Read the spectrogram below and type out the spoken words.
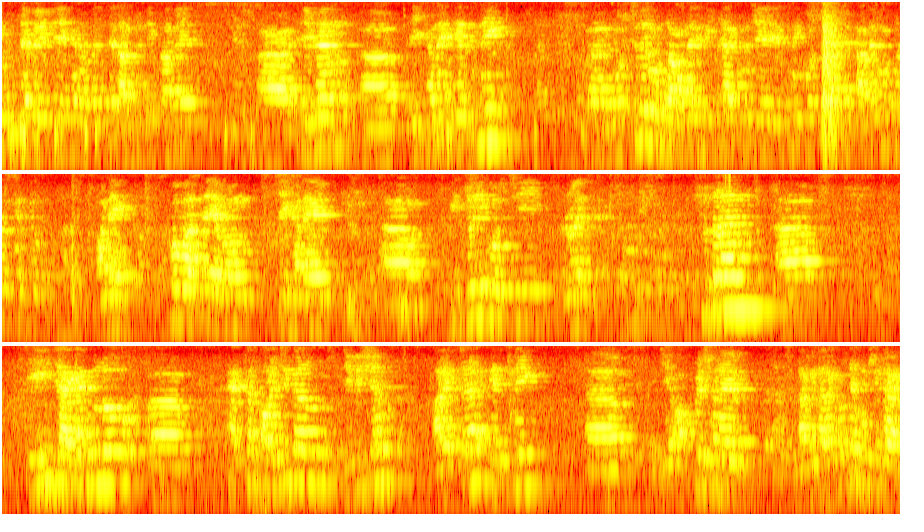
ইনস্টেবিলিটি এখানে হয়েছে রাজনৈতিকভাবে ইভেন এইখানে এথনিক গোষ্ঠীদের মধ্যে আমাদের হিটট্যাক্সে যে এথনিক গোষ্ঠী আছে, তাদের মধ্যেও কিন্তু অনেক ক্ষোভ আছে এবং সেখানে বিদ্রোহী গোষ্ঠী রয়েছে। সুতরাং এই জায়গাগুলো একটা পলিটিক্যাল ডিভিশন আর একটা এথনিক যে অপারেশনের দাবি তারা করছে এবং সেটার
